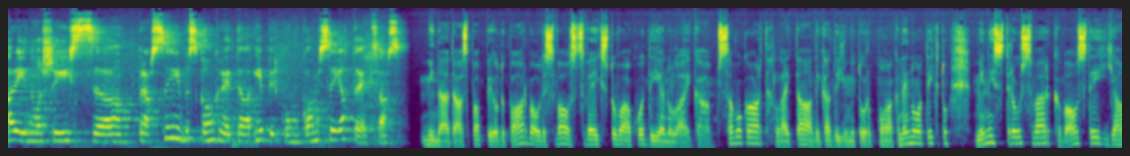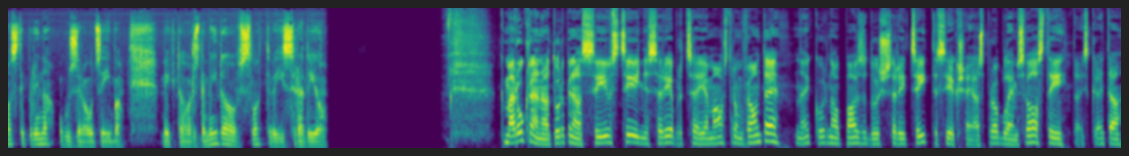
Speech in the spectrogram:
arī no šīs prasības konkrētā iepirkuma komisija atteicās. Minētās papildu pārbaudes valsts veiks tuvāko dienu laikā. Savukārt, lai tādi gadījumi turpmāk nenotiktu, ministri uzsver, ka valstī jāstiprina uzraudzība. Viktors Demidovs, Latvijas radio. Kamēr Ukrainā turpinās sīvas cīņas ar iebrucējiem austrumu frontē, nekur nav pazudušas arī citas iekšējās problēmas valstī, tā skaitā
